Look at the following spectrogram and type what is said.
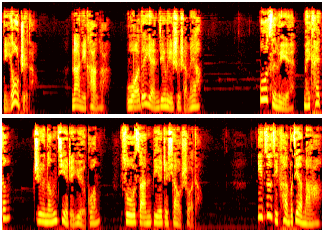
你又知道？那你看看我的眼睛里是什么呀？”屋子里没开灯，只能借着月光。苏三憋着笑说道。你自己看不见吗？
